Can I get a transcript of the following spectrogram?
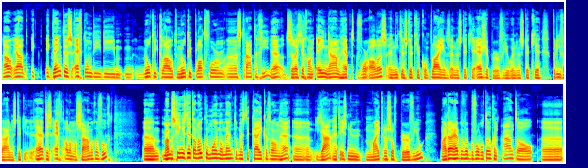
Nou ja, ik, ik denk dus echt om die, die multi-cloud, multiplatform eh strategie. Hè, zodat je gewoon één naam hebt voor alles. En niet een stukje compliance en een stukje Azure Purview en een stukje Priva en een stukje... Hè, het is echt allemaal samengevoegd. Ehm, maar misschien is dit dan ook een mooi moment om eens te kijken van... Hè, ehm, ja, het is nu Microsoft Purview. Maar daar hebben we bijvoorbeeld ook een aantal eh, eh,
